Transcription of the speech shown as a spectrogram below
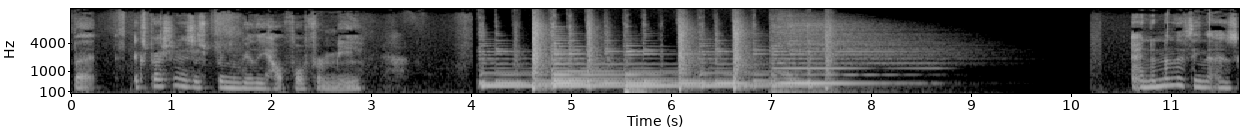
but expression has just been really helpful for me And another thing that has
